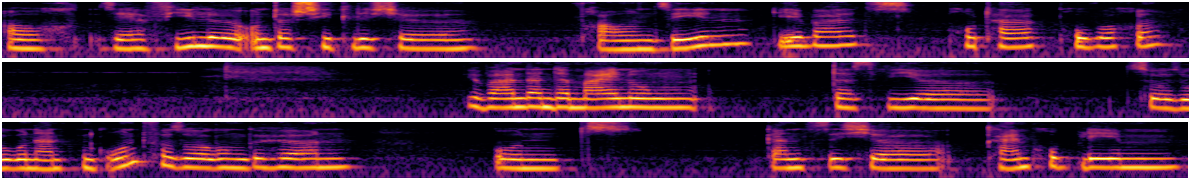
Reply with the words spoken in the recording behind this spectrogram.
auch sehr viele unterschiedliche Frauen sehen jeweils pro Tag, pro Woche. Wir waren dann der Meinung, dass wir zur sogenannten Grundversorgung gehören und ganz sicher kein Problem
